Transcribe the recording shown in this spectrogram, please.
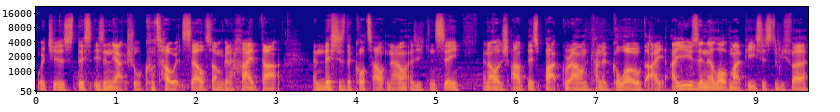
which is this isn't the actual cutout itself, so I'm going to hide that. And this is the cutout now, as you can see. And I'll just add this background kind of glow that I, I use in a lot of my pieces, to be fair,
